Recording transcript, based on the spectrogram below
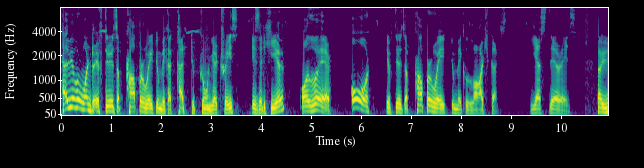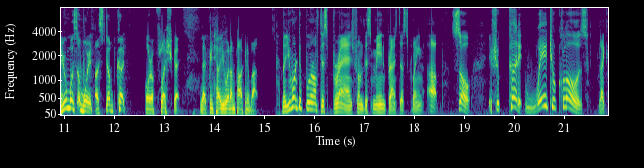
Have you ever wondered if there is a proper way to make a cut to prune your trees? Is it here or there? Or if there's a proper way to make large cuts? Yes, there is. Now you must avoid a stub cut or a flush cut. Let me tell you what I'm talking about. Now you want to prune off this branch from this main branch that's growing up. So if you cut it way too close like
